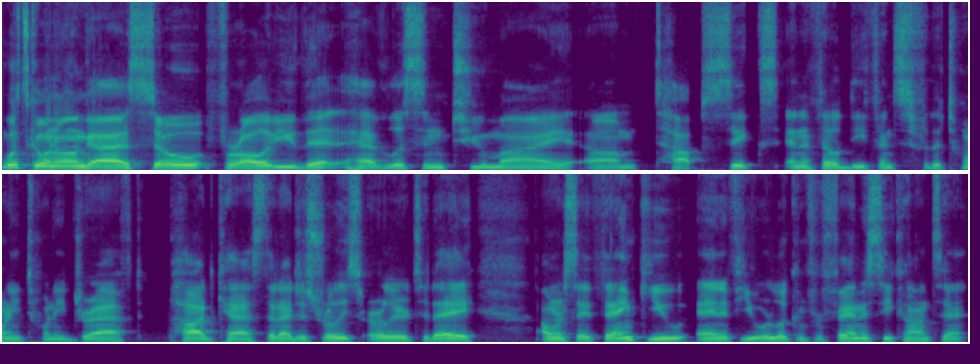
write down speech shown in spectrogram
What's going on, guys? So, for all of you that have listened to my um, top six NFL defense for the 2020 draft podcast that I just released earlier today, I want to say thank you. And if you were looking for fantasy content,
